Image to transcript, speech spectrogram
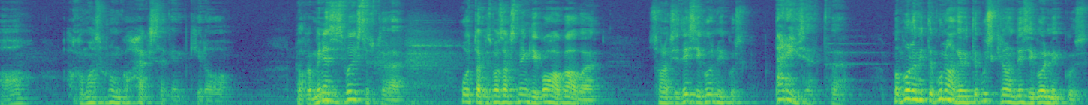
aga ma surun kaheksakümmend kilo no aga mine siis võistlustele. oota, kas ma saaks mingi koha ka või? sa oleksid esikolmikus, päriselt või? ma pole mitte kunagi mitte kuskil olnud esikolmikus.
